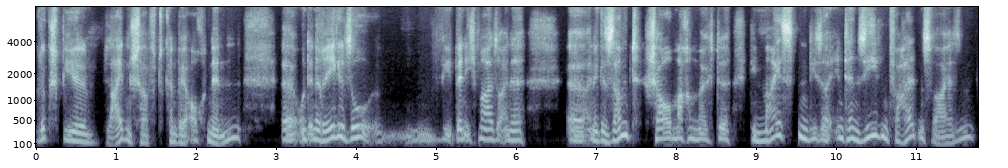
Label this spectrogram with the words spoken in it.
Glücksspiel, Leidenschaft können wir ja auch nennen. Äh, und in der Regel so, wie wenn ich mal so eine äh, eine Gesamtschau machen möchte, die meisten dieser intensiven Verhaltensweisen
